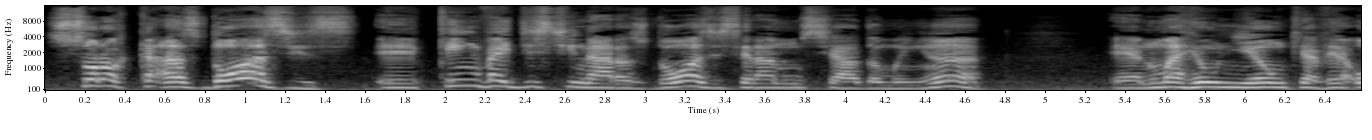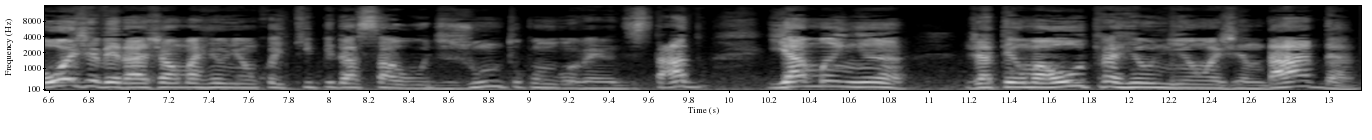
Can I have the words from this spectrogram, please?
Sorocaba, as doses, é, quem vai destinar as doses será anunciado amanhã é, numa reunião que haverá. Hoje haverá já uma reunião com a equipe da saúde junto com o governo do estado e amanhã já tem uma outra reunião agendada,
